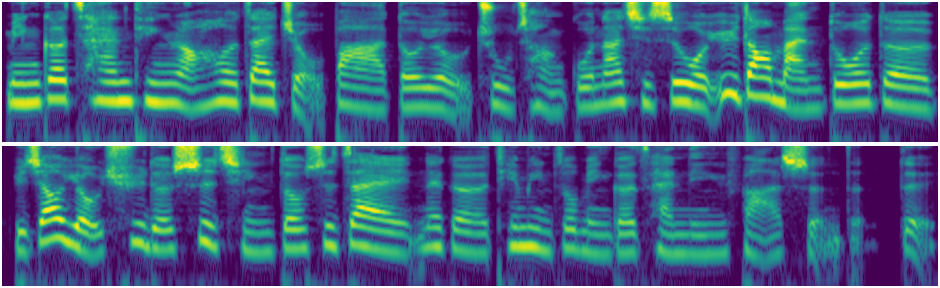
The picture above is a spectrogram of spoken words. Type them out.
民歌餐厅，然后在酒吧都有驻唱过。那其实我遇到蛮多的比较有趣的事情，都是在那个天秤座民歌餐厅发生的。对，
